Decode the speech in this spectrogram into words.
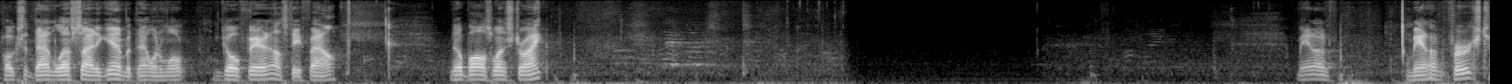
Pokes it down the left side again, but that one won't go fair. That'll stay foul. No balls, one strike. Man on, man on first.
